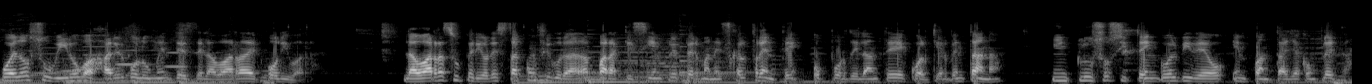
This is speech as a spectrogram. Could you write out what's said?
Puedo subir o bajar el volumen desde la barra de Polybar. La barra superior está configurada para que siempre permanezca al frente o por delante de cualquier ventana, incluso si tengo el video en pantalla completa.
